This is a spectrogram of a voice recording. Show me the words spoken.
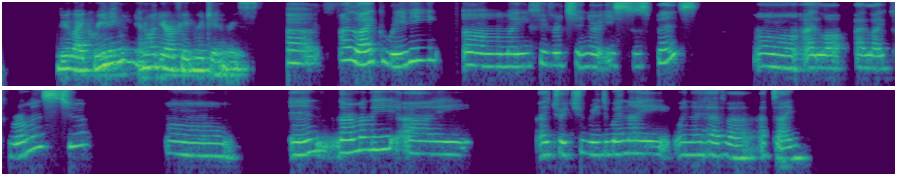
do you like reading? And what are your favorite genres? Uh, I like reading. Uh, my favorite genre is suspense. Uh, I love I like romance too. Um, and normally i i try to read when i when i have a, a time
